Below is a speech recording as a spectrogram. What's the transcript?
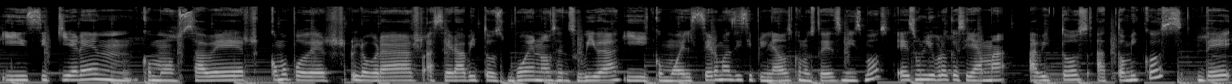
Y si quieren como saber cómo poder lograr hacer hábitos buenos en su vida y como el ser más disciplinados con ustedes mismos, es un libro que se llama Hábitos Atómicos de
